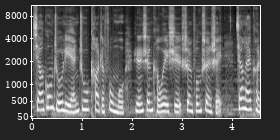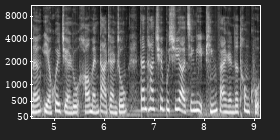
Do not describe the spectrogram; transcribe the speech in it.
小公主李延珠靠着父母，人生可谓是顺风顺水，将来可能也会卷入豪门大战中，但她却不需要经历平凡人的痛苦。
